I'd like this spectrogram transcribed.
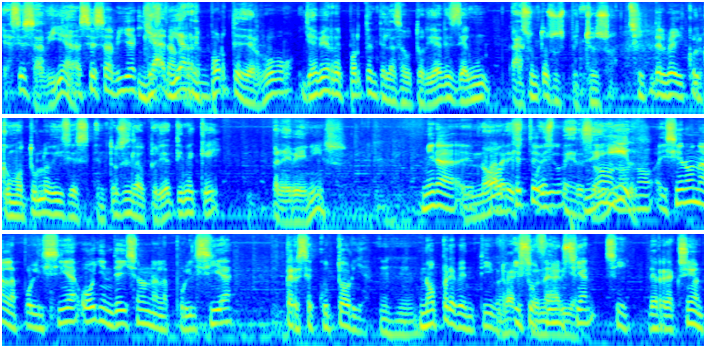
Ya se sabía. Ya se sabía que Ya había reporte de robo, ya había reporte ante las autoridades de un asunto sospechoso. Sí, del Y vehículo. como tú lo dices, entonces la autoridad tiene que prevenir. Mira, eh, No ¿para qué te digo? perseguir. No, no, no. Hicieron a la policía, hoy en día hicieron a la policía persecutoria, no preventiva. Y su función, sí, de reacción.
